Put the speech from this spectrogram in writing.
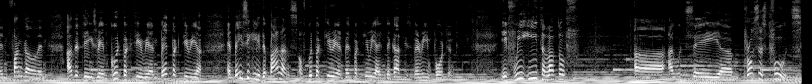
and fungal and other things. We have good bacteria and bad bacteria. And basically, the balance of good bacteria and bad bacteria in the gut is very important. If we eat a lot of, uh, I would say, um, processed foods,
